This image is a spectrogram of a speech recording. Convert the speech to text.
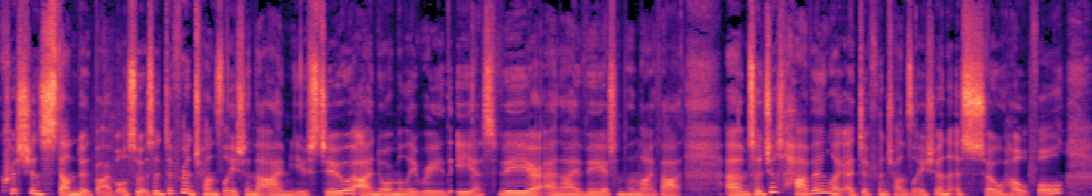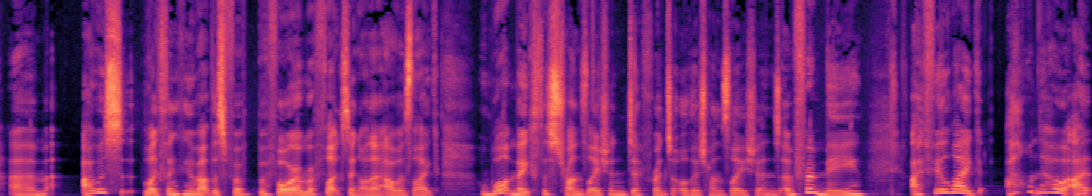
Christian Standard Bible. So it's a different translation that I'm used to. I normally read ESV or NIV or something like that. Um, so just having like a different translation is so helpful. Um, I was like thinking about this for before and reflecting on it. I was like, what makes this translation different to other translations? And for me, I feel like I don't know. I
